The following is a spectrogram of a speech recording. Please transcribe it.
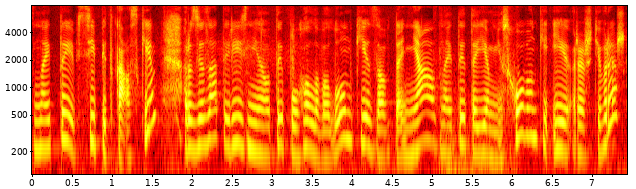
знайти всі підказки, розв'язати різні ну, типу головоломки, завдання, знайти таємні схованки і, решті-врешт,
